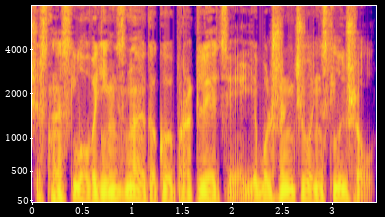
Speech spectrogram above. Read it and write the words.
Честное слово, я не знаю, какое проклятие, я больше ничего не слышал.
